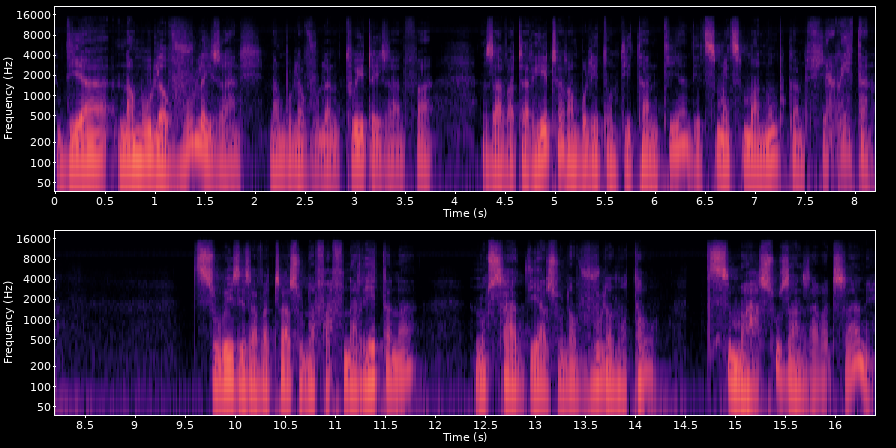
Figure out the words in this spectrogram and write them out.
dia namolavola izany, namolavola ny toetra izany fa ny zavatra rehetra raha mbola eto amin'ity tany ity dia tsy maintsy manomboka amin'ny fiaretana. Tsy hoe izay zavatra ahazoana fahafinaretana no sady ahazoana vola no atao. Tsy mahasoa izany zavatra izany e!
